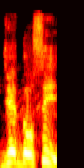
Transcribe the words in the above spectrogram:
যে দোষী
